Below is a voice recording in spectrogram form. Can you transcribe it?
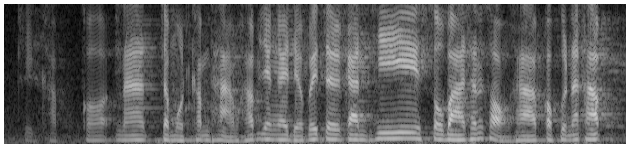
โอเคครับ ก็น่าจะหมดคำถามครับ ยังไงเดี๋ยวไปเจอกันที่โซบาชั้น 2 ครับ ขอบคุณนะครับ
